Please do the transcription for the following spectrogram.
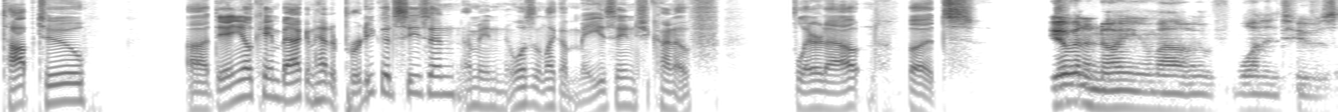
top two. Uh, Danielle came back and had a pretty good season. I mean, it wasn't like amazing. She kind of flared out, but You have an annoying amount of one and twos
